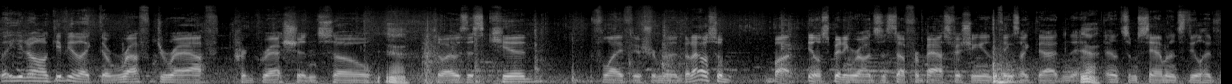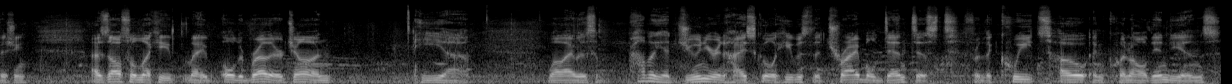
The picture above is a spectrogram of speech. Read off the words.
but you know, I'll give you like the rough draft progression. So, Yeah. so I was this kid fly fisherman, but I also bought you know spinning rods and stuff for bass fishing and things like that, and, Yeah. and some salmon and steelhead fishing. I was also lucky. My older brother John, he uh, while I was probably a junior in high school, he was the tribal dentist for the Queets, Hoh, and Quinault Indians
